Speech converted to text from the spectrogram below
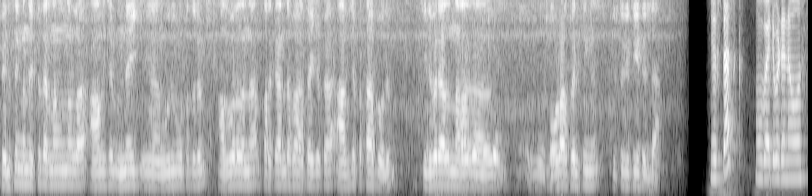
ഫെൻസിങ് ഒന്ന് ഇട്ട് തരണമെന്നുള്ള ആവശ്യം ഉന്നയി ഒരു കൂട്ടത്തിലും അതുപോലെ തന്നെ സർക്കാരിന്റെ ഭാഗത്തേക്കൊക്കെ ആവശ്യപ്പെട്ടാൽ പോലും ഇതുവരെ അത് നട സോളാർ ഫെൻസിങ് ഇട്ട് കിട്ടിയിട്ടില്ല. News desk Muvattupuzha news.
